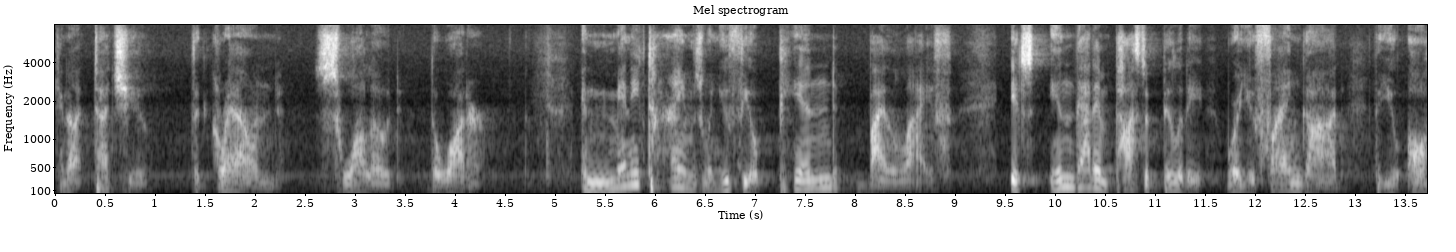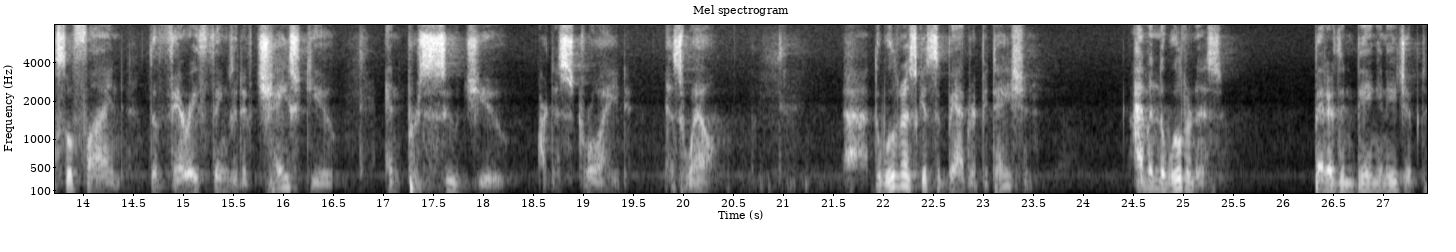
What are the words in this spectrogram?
cannot touch you. The ground swallowed the water. And many times when you feel pinned by life, it's in that impossibility where you find God that you also find the very things that have chased you and pursued you are destroyed as well. The wilderness gets a bad reputation. I'm in the wilderness. Better than being in Egypt.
